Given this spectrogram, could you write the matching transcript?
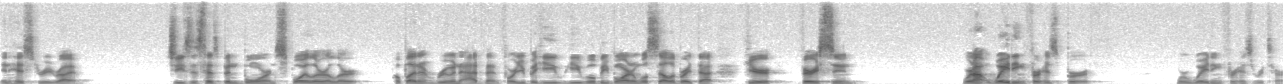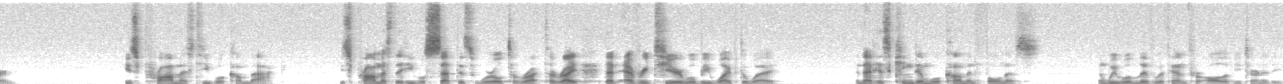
in history, right? Jesus has been born. Spoiler alert. Hope I didn't ruin Advent for you, but he, he will be born, and we'll celebrate that here very soon. We're not waiting for his birth, we're waiting for his return. He's promised he will come back. He's promised that he will set this world to right, to right, that every tear will be wiped away, and that his kingdom will come in fullness, and we will live with him for all of eternity.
